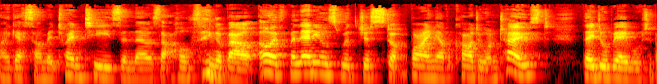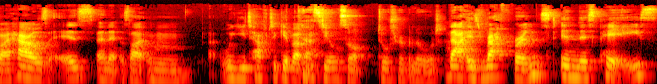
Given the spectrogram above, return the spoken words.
I guess our mid 20s and there was that whole thing about oh if millennials would just stop buying avocado on toast they'd all be able to buy houses and it was like mm, well you'd have to give up Kirsty Allsopp, daughter of a lord. that is referenced in this piece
